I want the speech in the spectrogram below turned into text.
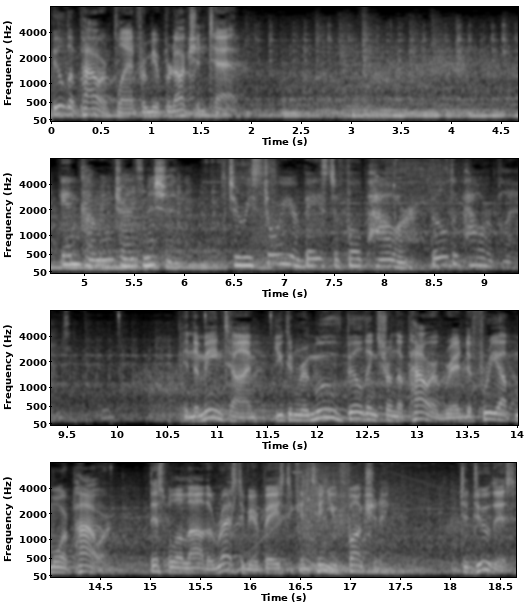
build a power plant from your production tab. Incoming transmission. To restore your base to full power, build a power plant. In the meantime, you can remove buildings from the power grid to free up more power. This will allow the rest of your base to continue functioning. To do this,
